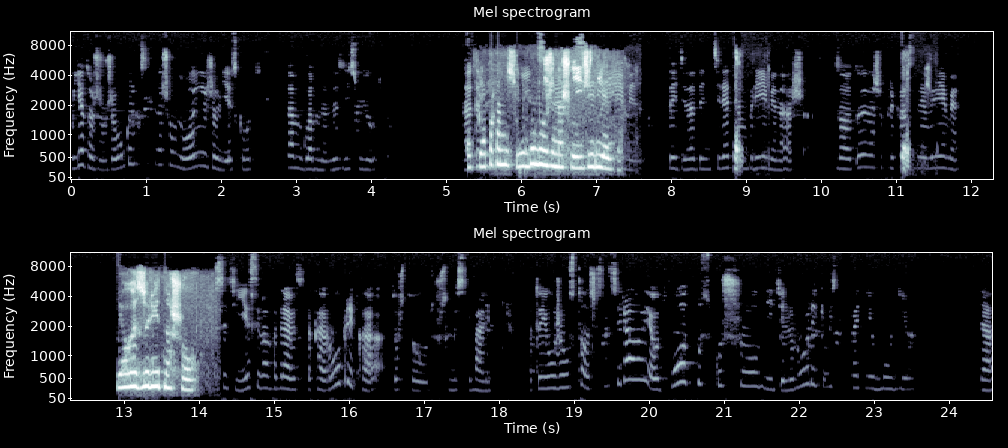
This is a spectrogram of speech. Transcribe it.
Я тоже уже уголь, кстати, нашел, но не железка. Вот там главное, у нас 10 минут. Так я пока на уголь уже нашел и железо. Тедди, надо не терять нам время наше. Золотое наше прекрасное время. Я лазурит нашел. Кстати, если вам понравится такая рубрика, то, что, то, что мы снимали, а то я уже устала сейчас от сериала, я вот в отпуск ушел, неделю ролики мы снимать не будем. Да.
